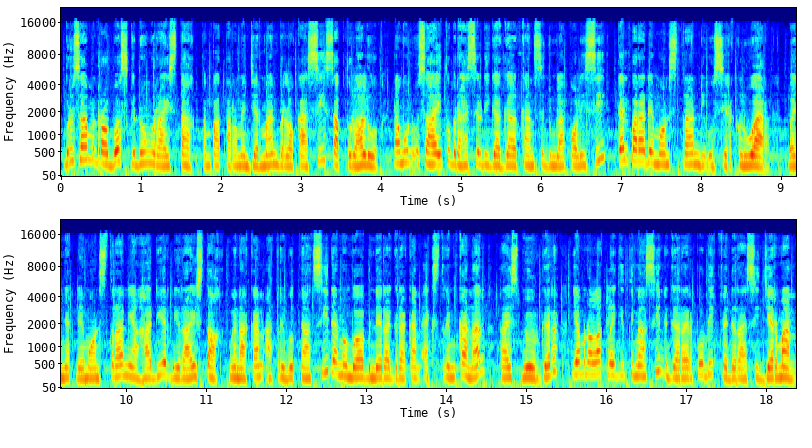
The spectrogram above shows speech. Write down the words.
berusaha menerobos gedung Reichstag, tempat parlemen Jerman berlokasi Sabtu lalu. Namun usaha itu berhasil digagalkan sejumlah polisi dan para demonstran diusir keluar. Banyak demonstran yang hadir di Reichstag mengenakan atribut Nazi dan membawa bendera gerakan ekstrim kanan Reichsbürger Bürger yang menolak legitimasi negara Republik Federasi Jerman.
